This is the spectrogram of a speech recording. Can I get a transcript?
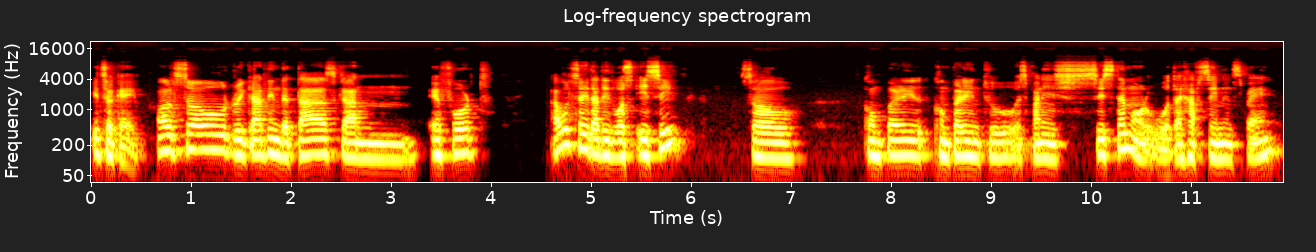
it's okay. Also, regarding the task and effort, I would say that it was easy. So comparing comparing to Spanish system or what I have seen in Spain,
